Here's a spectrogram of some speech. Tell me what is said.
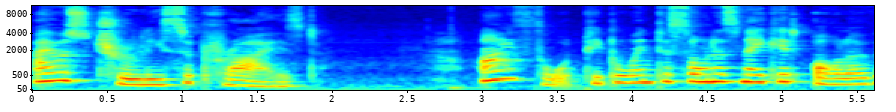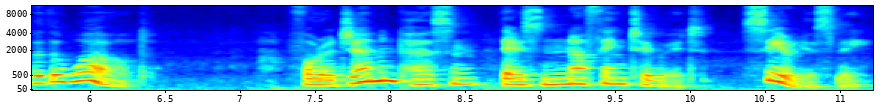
I was truly surprised. I thought people went to saunas naked all over the world. For a German person, there's nothing to it, seriously.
